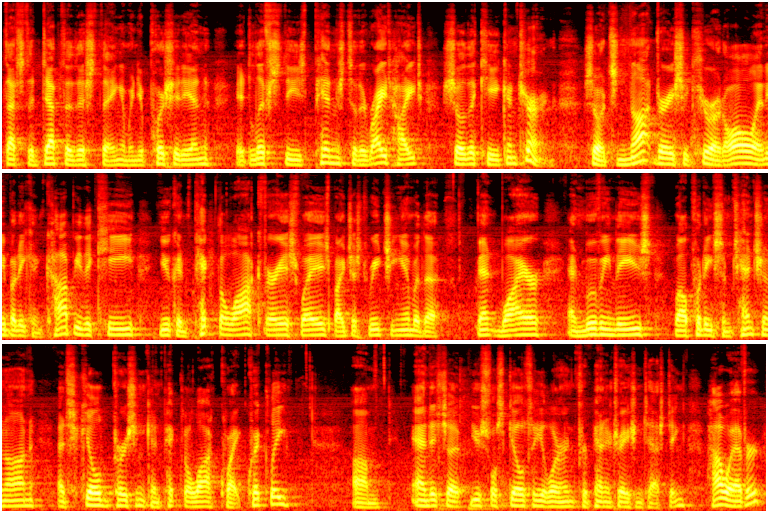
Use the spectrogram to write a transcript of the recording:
that's the depth of this thing. And when you push it in, it lifts these pins to the right height so the key can turn. So it's not very secure at all. Anybody can copy the key. You can pick the lock various ways by just reaching in with a bent wire and moving these while putting some tension on. A skilled person can pick the lock quite quickly. Um, and it's a useful skill to learn for penetration testing. However,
